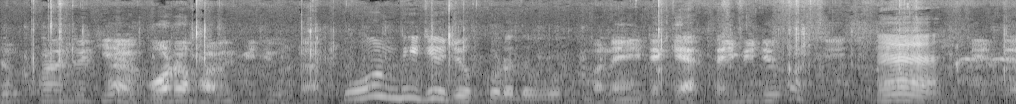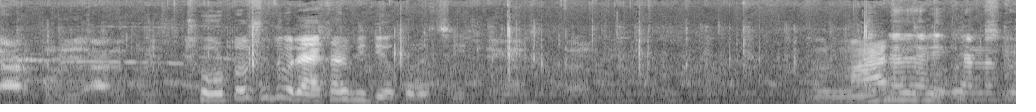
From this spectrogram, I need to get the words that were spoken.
যোগ করে দিলে কি হবে বড় হবে ভিডিওটা। কোন ভিডিও যোগ করে দেবো? মানে এটা কি একটাই ভিডিও করছিস? হ্যাঁ। এটা আর করি আগে করিস নি? ছোট শুধু একার ভিডিও করেছি। ঠিক আছে মা এখানে তো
